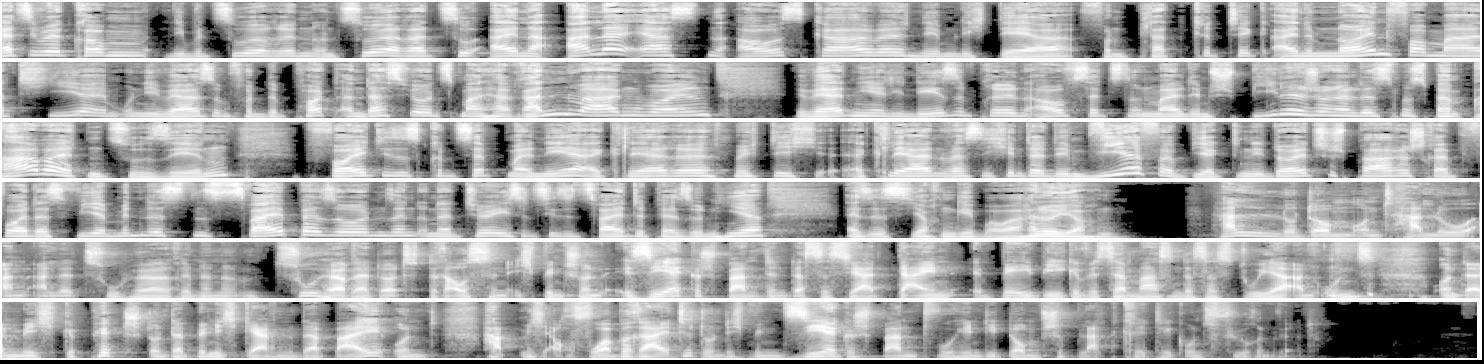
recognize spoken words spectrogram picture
Herzlich willkommen, liebe Zuhörerinnen und Zuhörer, zu einer allerersten Ausgabe, nämlich der von Plattkritik, einem neuen Format hier im Universum von The Pot, an das wir uns mal heranwagen wollen. Wir werden hier die Lesebrillen aufsetzen und mal dem Spielejournalismus beim Arbeiten zusehen. Bevor ich dieses Konzept mal näher erkläre, möchte ich erklären, was sich hinter dem Wir verbirgt. Denn die deutsche Sprache schreibt vor, dass wir mindestens zwei Personen sind und natürlich sitzt diese zweite Person hier. Es ist Jochen Gebauer. Hallo Jochen. Hallo Dom und hallo an alle Zuhörerinnen und Zuhörer dort draußen. Ich bin schon sehr gespannt, denn das ist ja dein Baby gewissermaßen. Das hast du ja an uns und an mich gepitcht und da bin ich gerne dabei und habe mich auch vorbereitet und ich bin sehr gespannt, wohin die Domsche Blattkritik uns führen wird.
